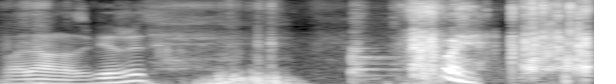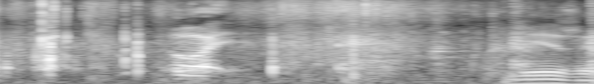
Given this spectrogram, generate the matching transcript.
Вода у нас бежит. Ой! Ой! Бежит.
